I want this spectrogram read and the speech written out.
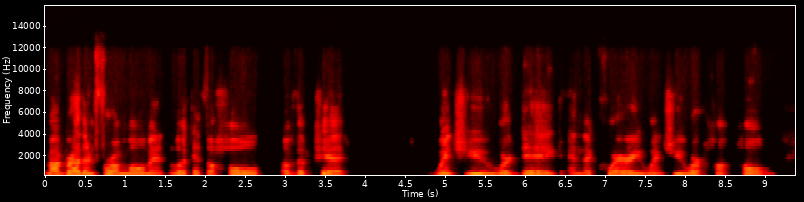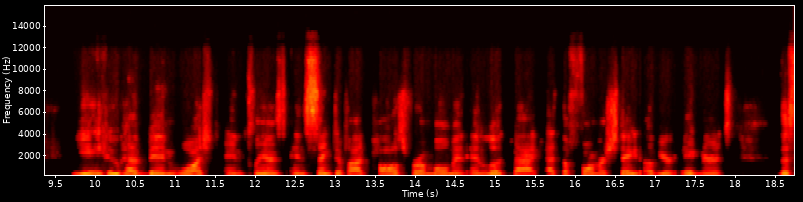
my brethren, for a moment, look at the hole of the pit whence you were digged, and the quarry whence you were home. Ye who have been washed and cleansed and sanctified, pause for a moment and look back at the former state of your ignorance, the,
